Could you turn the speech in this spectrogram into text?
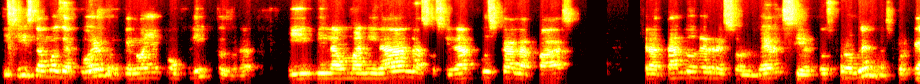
y sí estamos de acuerdo en que no haya conflictos, ¿verdad? Y, y la humanidad, la sociedad busca la paz tratando de resolver ciertos problemas, porque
